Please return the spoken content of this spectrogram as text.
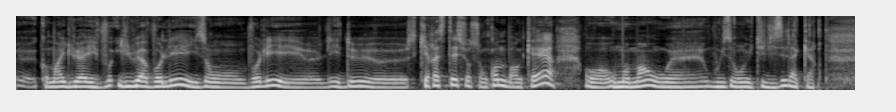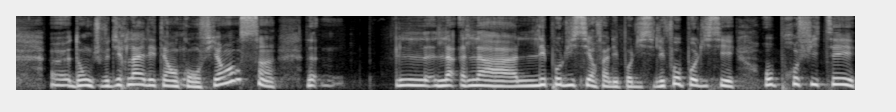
euh, comment il lui, a, il lui a volé, ils ont volé les deux, ce qui restait sur son compte bancaire au, moment où, où, ils ont utilisé la carte. donc, je veux dire, là, elle était en confiance la, les policiers, enfin les policiers, les faux policiers ont profité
